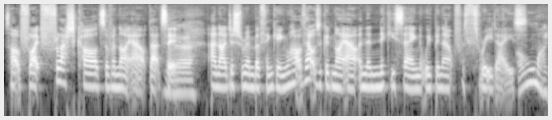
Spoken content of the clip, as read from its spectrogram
sort of like flashcards of a night out. That's it. Yeah. And I just remember thinking, wow, that was a good night out. And then Nikki saying that we've been out for three days. Oh my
